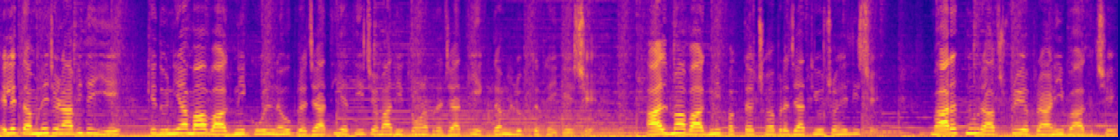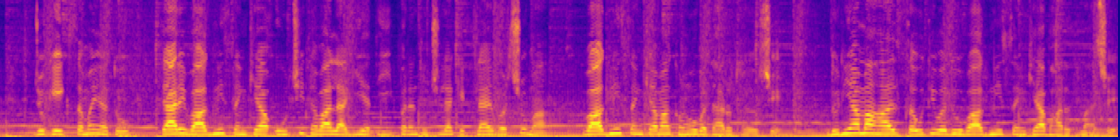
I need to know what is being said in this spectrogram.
એટલે તમને જણાવી દઈએ કે દુનિયામાં વાઘની કુલ નવ પ્રજાતિ હતી, જેમાંથી ત્રણ પ્રજાતિ એકદમ લુપ્ત થઈ ગઈ છે. હાલમાં વાઘની ફક્ત છ પ્રજાતિઓ રહેલી છે. ભારતનું રાષ્ટ્રીય પ્રાણી વાઘ છે જો કે એક સમય હતો ત્યારે વાઘની સંખ્યા ઓછી થવા લાગી હતી, પરંતુ છેલ્લા કેટલાય વર્ષોમાં વાઘની સંખ્યામાં ઘણો વધારો થયો છે. દુનિયામાં હાલ સૌથી વધુ વાઘની સંખ્યા ભારતમાં છે.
